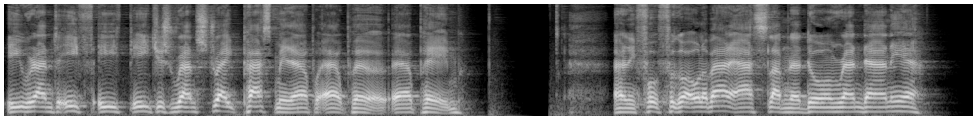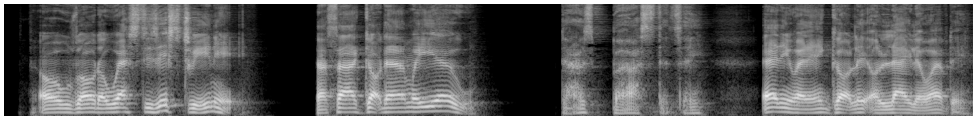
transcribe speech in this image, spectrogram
He ran to, he, he, he just ran straight past me to help, help, her, help him. And he forgot all about it. I slammed the door and ran down here. Oh, all the rest is history, innit? That's how I got down with you. Those bastards, eh? Anyway, they ain't got little Layla, have they?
